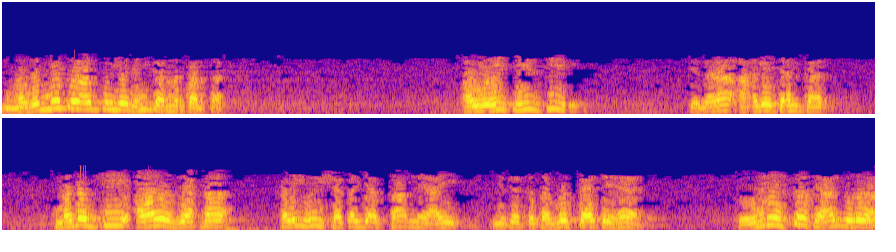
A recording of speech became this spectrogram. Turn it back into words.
مذہب میں تو آپ کو یہ نہیں کرنا پڑتا۔ اور یہی چیز تھی کہ ذرا آگے چل کر مذہب کی اور زیادہ کڑی ہوئی شکل جب سامنے آئی، جسے تصوف کہتے ہیں تو انہوں نے اس کا خیال گزرا۔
